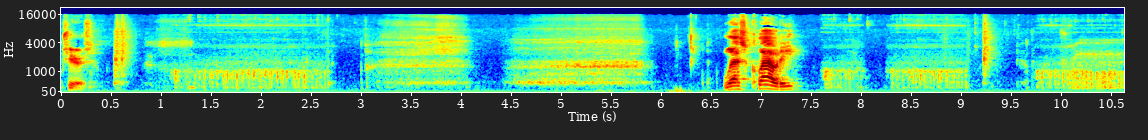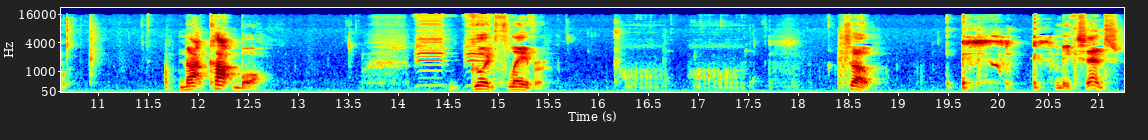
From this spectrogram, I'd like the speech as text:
Cheers. Less cloudy. Not cotton ball. Good flavor. So, makes sense.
